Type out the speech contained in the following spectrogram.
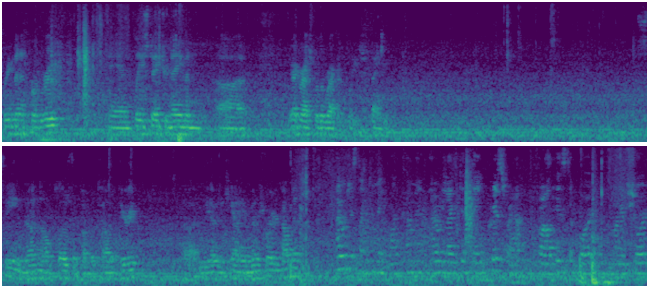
three minutes per group, and please state your name and uh, address for the record, please. Thank you. Seeing none, I'll close the public comment period. Uh, Do we have any county administrator comments? I would just like to make one comment. I would like to thank Chris Rapp for all his support in my short,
